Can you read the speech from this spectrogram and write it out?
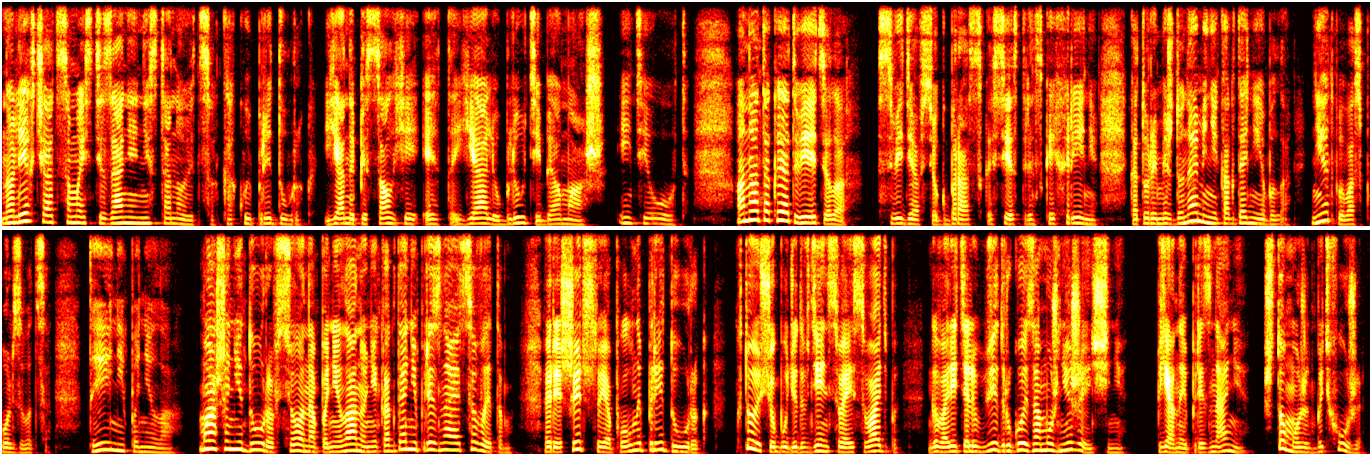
но легче от самоистязания не становится. Какой придурок. Я написал ей это. «Я люблю тебя, Маш». Идиот. Она так и ответила, сведя все к братско-сестринской хрени, которой между нами никогда не было. Нет бы воспользоваться. Ты не поняла. Маша не дура, все она поняла, но никогда не признается в этом. Решит, что я полный придурок. Кто еще будет в день своей свадьбы говорить о любви другой замужней женщине? Пьяные признания? Что может быть хуже?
